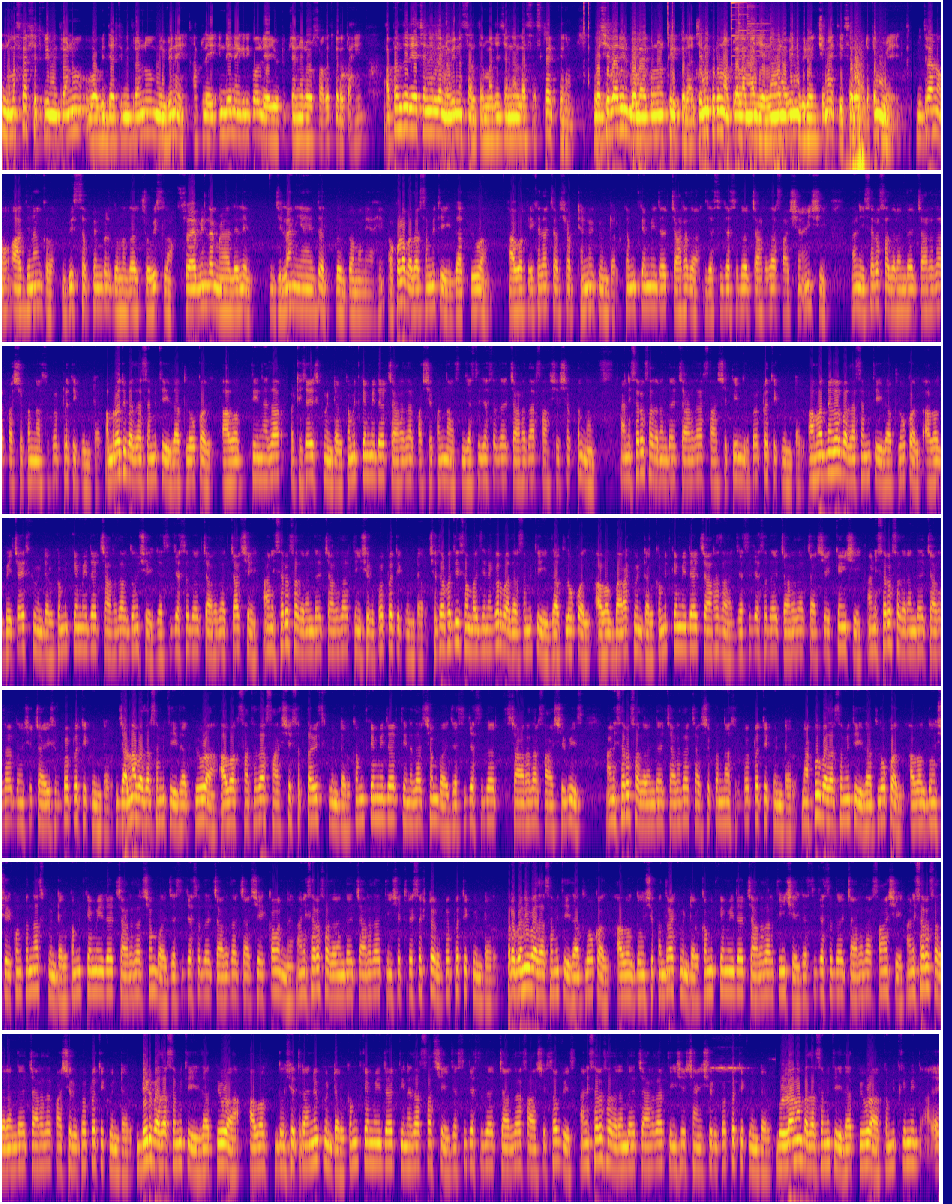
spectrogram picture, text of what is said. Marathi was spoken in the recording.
नमस्कार शेतकरी मित्रांनो व विद्यार्थी मित्रांनो मी विनय आपले इंडियन ॲग्रिकॉल या यूट्यूब चॅनलवर स्वागत करत आहे. आपण जर या चॅनलला नवीन असाल तर माझ्या चॅनलला सबस्क्राईब करा व शेजारील बेल आयकॉनवर क्लिक करा जेणेकरून आपल्याला माझे नवनवीन व्हिडिओची माहिती सर्वप्रथम मिळेल. मित्रांनो आज दिनांक वीस सप्टेंबर दोन हजार चोवीसला सोयाबीनला मिळालेले जिल्हानिहाय दर पुढीलप्रमाणे आहे. अकोला बाजार समिती जात पिवळा आवक एक हजार चारशे अठ्ठ्याण्णव क्विंटल कमीत कमी दर चार हजार जास्तीत जास्त दर चार हजार सहाशे ऐंशी आणि सर्वसाधारण दर चार हजार पाचशे पन्नास रुपये प्रति क्विंटल. अमरावती बाजार समिती जात लोकल आवक तीन हजार अठ्ठेचाळीस क्विंटल. कमीत कमी दर चार हजार पाचशे पन्नास जास्तीत जास्त दर चार हजार सहाशे छप्पन्न आणि सर्वसाधारण दर चार हजार सहाशे तीन रुपये प्रति क्विंटल. अहमदनगर बाजार समिती जात लोकल आवक बेचाळीस क्विंटल. कमीत कमी दर चार हजार दोनशे जास्तीत जास्त दर चार हजार चारशे आणि सर्वसाधारण दर चार हजार तीनशे रुपये प्रति क्विंटल. छत्रपती संभाजीनगर बाजार समिती जात लोकल आवक बारा क्विंटल. कमीत कमी दर चार हजार जास्तीत जास्त दर चार हजार चारशे एक्क्याऐंशी आणि सर्वसाधारण दर चार हजार दोनशे चाळीस रुपये प्रति क्विंटल. जालना बाजार समिती दर पिवळा आवक सात हजार सहाशे सत्तावीस क्विंटल. कमीत कमी दर तीन हजार शंभर जास्तीत जास्त दर चार हजार सहाशे वीस. आणि सर्वसाधारण दर चार हजार चारशे पन्नास रुपये प्रति क्विंटल. नागपूर बाजार समिती जात लोकल. आवक दोनशे एकोणपन्नास क्विंटल. कमीत कमी दर चार हजार शंभर जास्तीत जास्त दर चार हजार चारशे एकावन्न आणि सर्वसाधारण दर चार हजार तीनशे त्रेसष्ट रुपये प्रति क्विंटल. परभणी बाजार समिती जात लोकल. आवक दोनशे पंधरा क्विंटल. कमीत कमी दर चार हजार तीनशे जास्तीत जास्त दर चार हजार सहाशे आणि सर्वसाधारण दर चार हजार पाचशे रुपये प्रति क्विंटल. बीड बाजार समिती जात पिवळा. आवक दोनशे त्र्याण्णव क्विंटल. कमीत कमी दर तीन हजार सातशे जास्तीत जास्त दर चार हजार सहाशे सव्वीस आणि सर्वसाधारण दर चार हजार तीनशे शहाऐंशी रुपये प्रति क्विंटल. बुलढाणा बाजार समिती जात पिवळा कमीत कमी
